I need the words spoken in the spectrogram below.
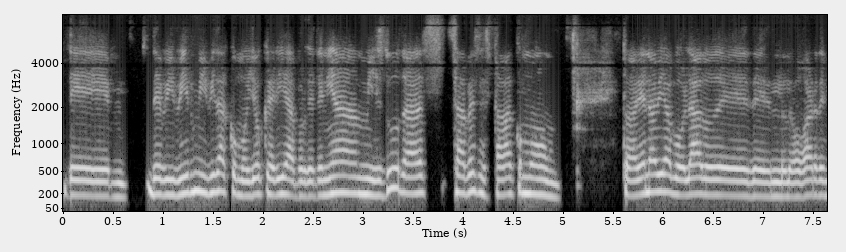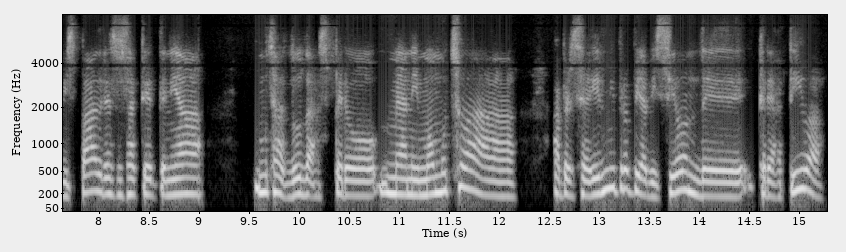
de, vivir mi vida como yo quería, porque tenía mis dudas, ¿sabes? Estaba como, todavía no había volado del hogar de mis padres, o sea que tenía muchas dudas, pero me animó mucho a, a perseguir mi propia visión de creativa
